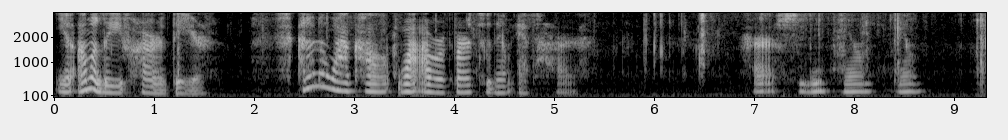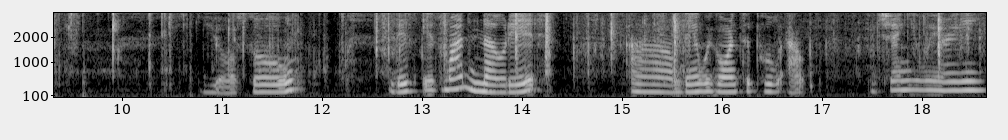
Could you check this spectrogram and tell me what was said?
Yeah, I'm going to leave her there. I don't know why I call, why I refer to them as her. Her, she, him, him. Yeah, so this is my noted. Um, then we're going to pull out January.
